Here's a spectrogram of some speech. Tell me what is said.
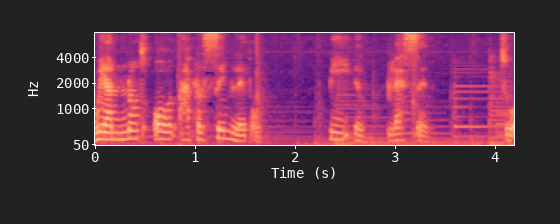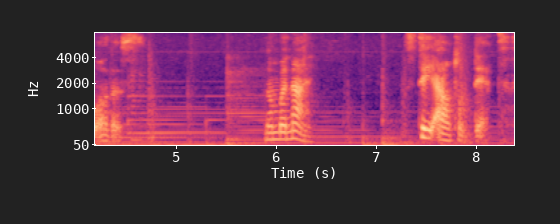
We are not all at the same level. Be a blessing to others. Number nine, stay out of debt.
